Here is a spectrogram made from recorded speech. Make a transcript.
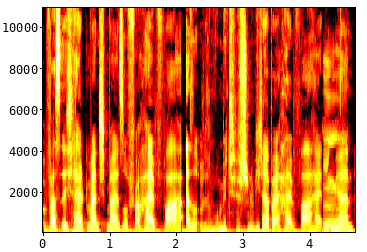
was ich halt manchmal so für Halbwahrheit, also womit wir schon wieder bei Halbwahrheiten mhm. wären,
